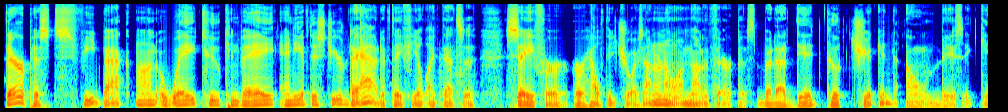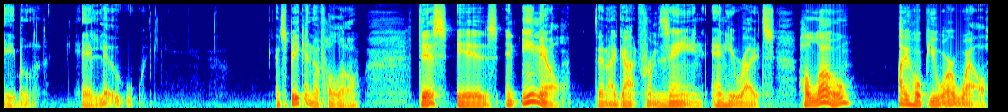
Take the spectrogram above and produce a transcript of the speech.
therapist's feedback on a way to convey any of this to your dad if they feel like that's a safe or, or healthy choice. I don't know. I'm not a therapist, but I did cook chicken on basic cable. Hello. And speaking of hello, this is an email that I got from Zane, and he writes, Hello, I hope you are well.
